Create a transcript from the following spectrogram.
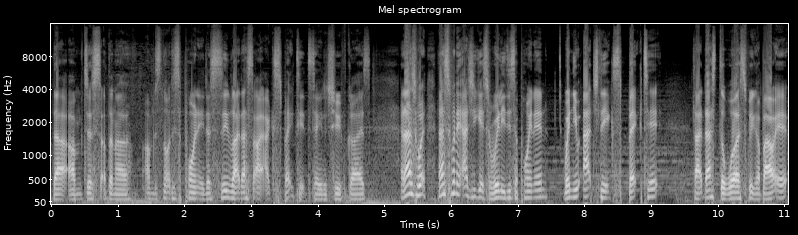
that I'm just I don't know I'm just not disappointed. It just seems like that's I expect it to tell you the truth, guys. And that's what that's when it actually gets really disappointing when you actually expect it. Like that's the worst thing about it.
